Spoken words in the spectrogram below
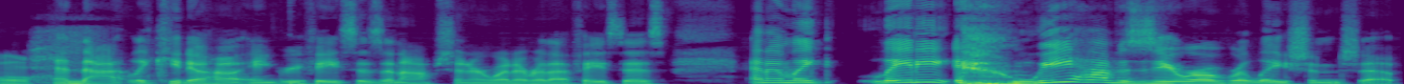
And that, like, you know how angry face is an option or whatever that face is. And I'm like, lady, we have zero relationship.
